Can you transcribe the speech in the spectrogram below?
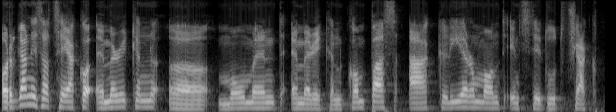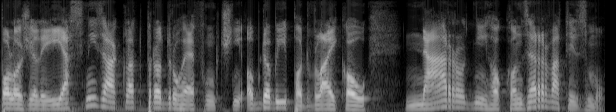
Organizace jako American uh, Moment, American Compass a Clearmont Institute však položili jasný základ pro druhé funkční období pod vlajkou národního konzervatismu.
